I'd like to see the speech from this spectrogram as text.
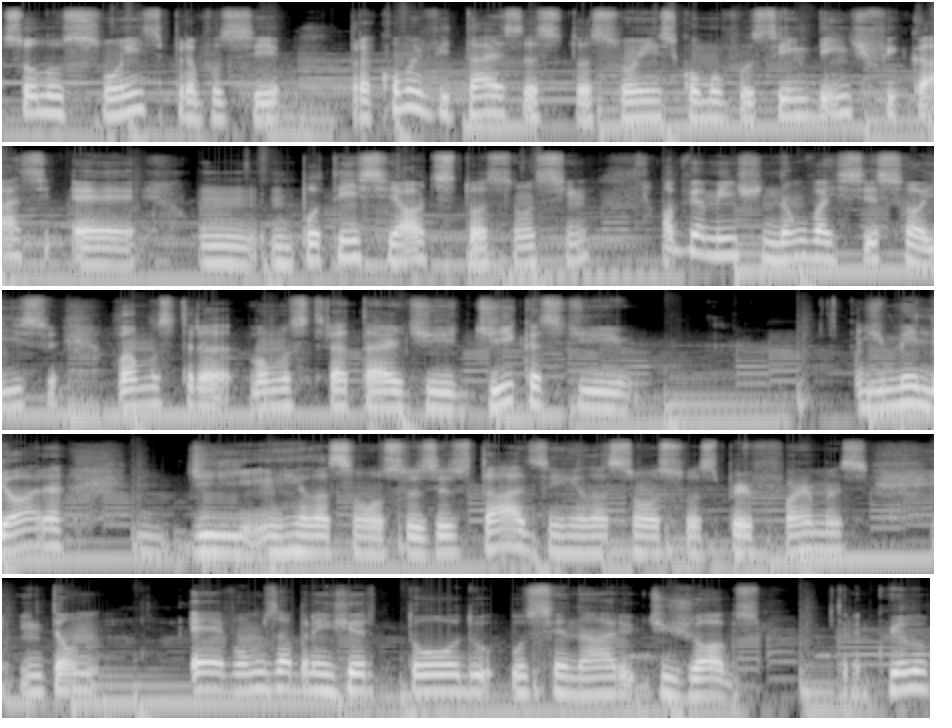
soluções para você, para como evitar essas situações, como você identificar é, um, um, potencial de situação assim. Obviamente, não vai ser só isso. Vamos, tra vamos tratar de dicas de de melhora de, em relação aos seus resultados, em relação às suas performances. Então, é, vamos abranger todo o cenário de jogos, tranquilo?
